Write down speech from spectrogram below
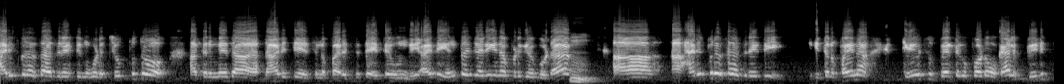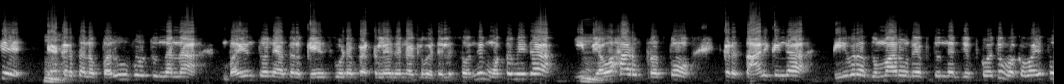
హరిప్రసాద్ రెడ్డిని కూడా చెప్పుతో అతని మీద దాడి చేసిన పరిస్థితి అయితే ఉంది. అయితే ఇంత జరిగినప్పటికీ కూడా ఆ హరిప్రసాద్ రెడ్డి ఇతని పైన కేసు పెట్టకపోవడం ఒకవేళ పెడితే ఎక్కడ తన పరువు పోతుందన్న భయంతోనే అతను కేసు కూడా పెట్టలేదన్నట్లుగా తెలుస్తోంది. మొత్తం మీద ఈ. వ్యవహారం ప్రస్తుతం ఇక్కడ స్థానికంగా తీవ్ర దుమారం రేపుతుందని చెప్పుకోవచ్చు. ఒకవైపు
